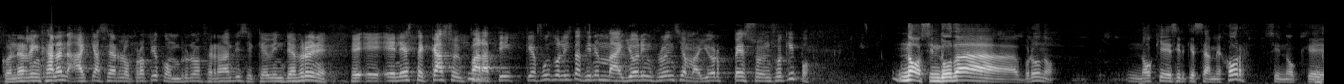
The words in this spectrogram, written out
con Erling Haaland, hay que hacer lo propio con Bruno Fernández y Kevin De Bruyne. Eh, eh, en este caso, y para ti, ¿qué futbolista tiene mayor influencia, mayor peso en su equipo? No, sin duda Bruno. No quiere decir que sea mejor, sino que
